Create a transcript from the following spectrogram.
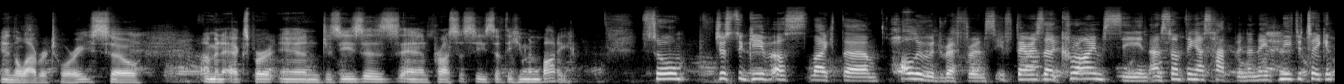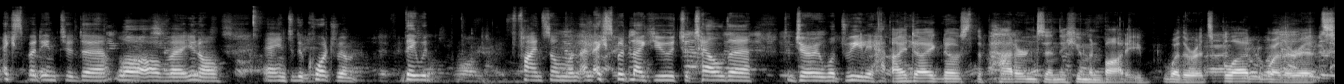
in the laboratory. So I'm an expert in diseases and processes of the human body. So, just to give us like the Hollywood reference, if there is a crime scene and something has happened and they need to take an expert into the law of, uh, you know, uh, into the courtroom, they would find someone, an expert like you, to tell the, the jury what really happened. I diagnose the patterns in the human body, whether it's blood, whether it's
